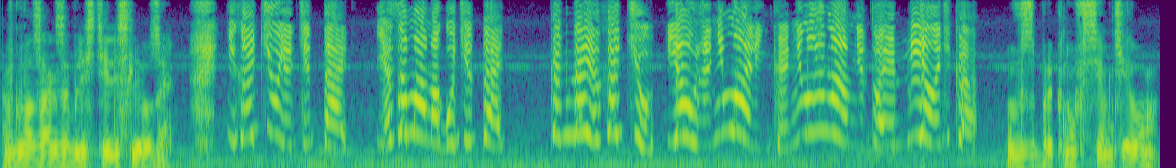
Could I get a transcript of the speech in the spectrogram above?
в глазах заблестели слезы. Не хочу я читать! Я сама могу читать! Когда я хочу! Я уже не маленькая! Не нужна мне твоя белочка! Взбрыкнув всем телом,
